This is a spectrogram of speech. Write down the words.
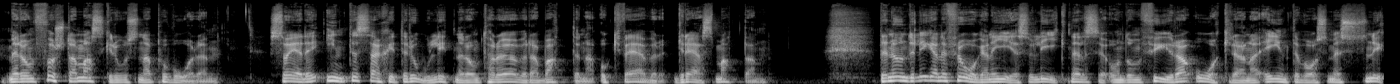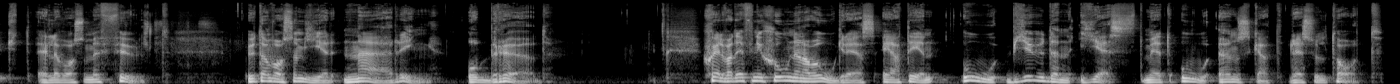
med de första maskrosorna på våren så är det inte särskilt roligt när de tar över rabatterna och kväver gräsmattan. Den underliggande frågan i Jesu liknelse om de fyra åkrarna är inte vad som är snyggt eller vad som är fult, utan vad som ger näring och bröd. Själva definitionen av ogräs är att det är en objuden gäst med ett oönskat resultat.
